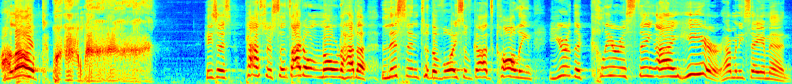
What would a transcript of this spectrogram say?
Hello? He says, Pastor, since I don't know how to listen to the voice of God's calling, you're the clearest thing I hear. How many say amen? amen?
